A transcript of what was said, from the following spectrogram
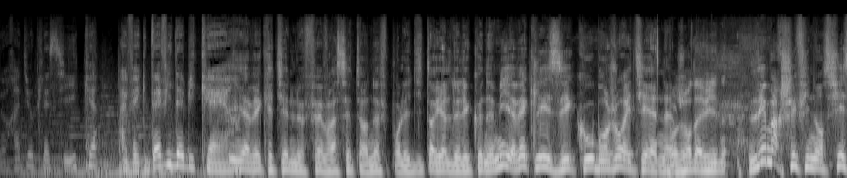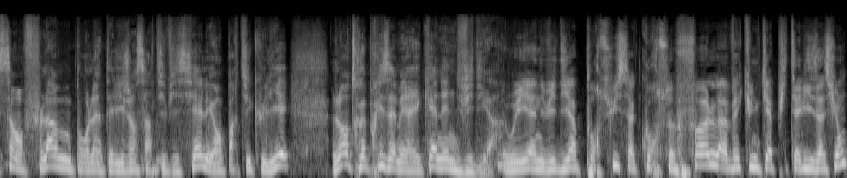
de Radio Classique avec David Abiker. Et avec Étienne Lefebvre à 7h09 pour l'éditorial de l'économie avec les échos. Bonjour Étienne. Bonjour David. Les marchés financiers s'enflamment pour l'intelligence artificielle et en particulier l'entreprise américaine Nvidia. Oui, Nvidia poursuit sa course folle avec une capitalisation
